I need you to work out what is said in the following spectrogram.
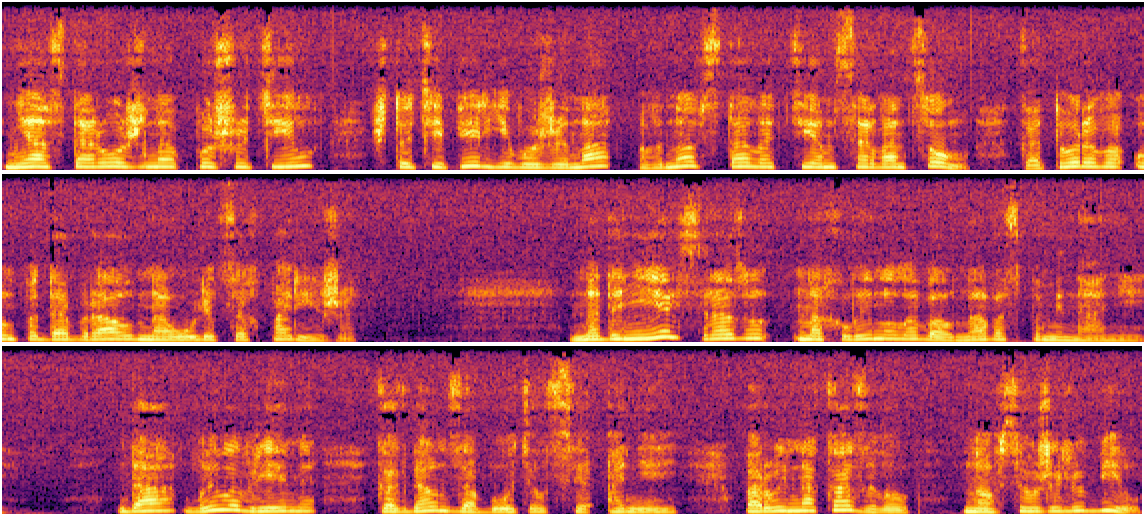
неосторожно пошутил, что теперь его жена вновь стала тем сорванцом, которого он подобрал на улицах Парижа. На Даниэль сразу нахлынула волна воспоминаний. Да, было время, когда он заботился о ней, порой наказывал, но все же любил.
